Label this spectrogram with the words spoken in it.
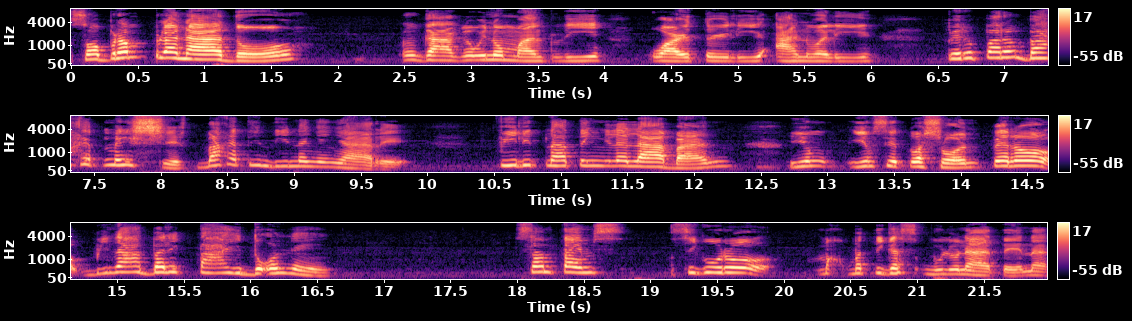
sobrang planado ang gagawin ng monthly, quarterly, annually. Pero parang bakit may shift? Bakit hindi nangyayari? Pilit nating nilalaban yung, yung sitwasyon, pero binabalik tayo doon eh. Sometimes, siguro matigas ulo natin na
